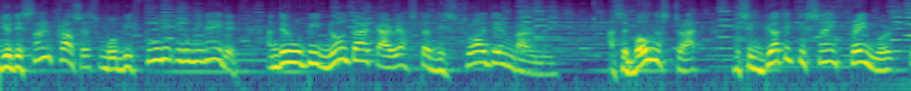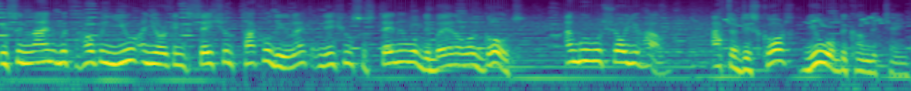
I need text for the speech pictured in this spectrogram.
Your design process will be fully illuminated and there will be no dark areas that destroy the environment. As a bonus track, the Symbiotic Design Framework is in line with helping you and your organization tackle the United Nations Sustainable Development Goals and we will show you how. After this course, you will become the change.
